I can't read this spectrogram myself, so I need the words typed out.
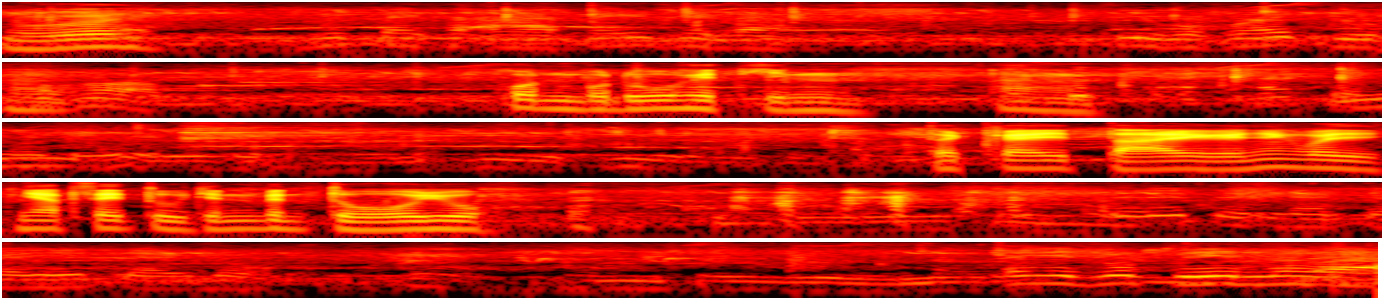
โอ้ยนี่ไปสะอาดได้สิละ ที่บอกไว้อยู่เขาบอกคนบ่ดูเฮ็ดกินทั้งแต่ไก่ตายก็ยังว่ายัดใส่ตู้จนเป็นตัวอยู่เอ๊ะเป็นงานไปเฮ็ดใหญ่ดอกไอ้เห็นว่าเป็นหรือว่า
